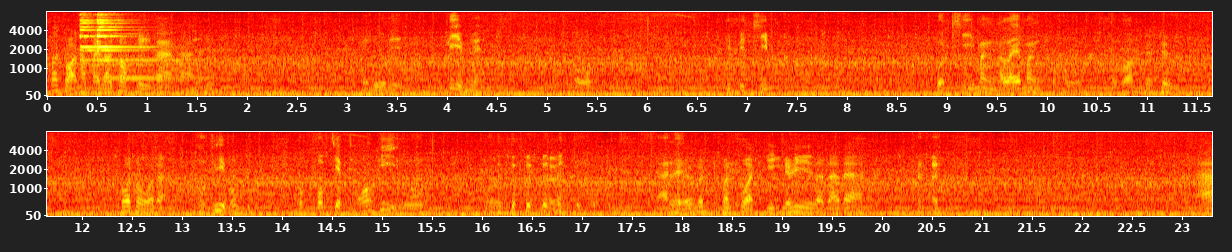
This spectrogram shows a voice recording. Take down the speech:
เมื่อก่อนทำไมเราชอบเทหน้างานไม่รู้ดิรีบไงโอ้รีบปิดคลิปปวดขี้มั่งอะไรมั่งโอ้โหแต่ก่อนโคตรโหดอะโอ้พี่ผมผมผมเจ็บท้องพี่ดูช้าเลยเออมันมันปวดจริงนะพี่ตอนนั้นอะอ่า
